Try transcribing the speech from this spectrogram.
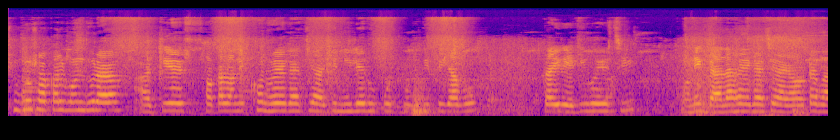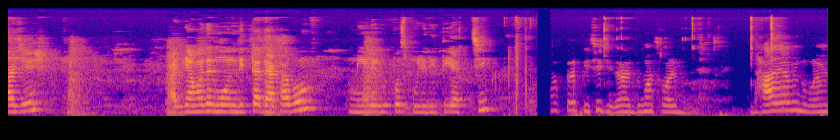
শুভ সকাল বন্ধুরা। আজকে সকাল অনেকক্ষণ হয়ে গেছে আজকে নীলের উপর পুজো দিতে যাব। তাই রেডি হয়েছি। অনেক বেলা হয়ে গেছে এগারোটা বাজে। আজকে আমাদের মন্দিরটা দেখাবো। নীলের উপর পুজো দিতে যাচ্ছি। পিছিয়েছি দু মাস পরে ধারে আমি নেব আমি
